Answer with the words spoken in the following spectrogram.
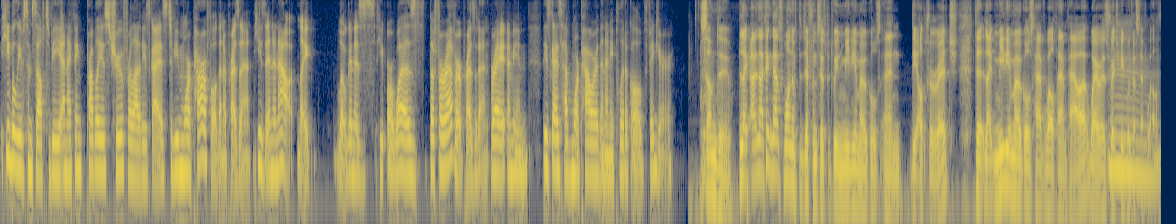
he believes himself to be, and I think probably is true for a lot of these guys to be more powerful than a president. He's in and out. Like Logan is he or was the forever president, right? I mean, these guys have more power than any political figure. Some do. Like, and I think that's one of the differences between media moguls and the ultra rich. That like media moguls have wealth and power, whereas rich people just have wealth.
